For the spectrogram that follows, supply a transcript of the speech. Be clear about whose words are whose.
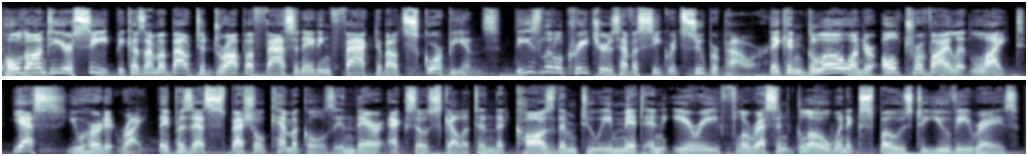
Speaker 1: Hold on to your seat because I'm about to drop a fascinating fact about scorpions. These little creatures have a secret superpower. They can glow under ultraviolet light. Yes, you heard it right. They possess special chemicals in their exoskeleton that cause them to emit an eerie, fluorescent glow when exposed to UV rays.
